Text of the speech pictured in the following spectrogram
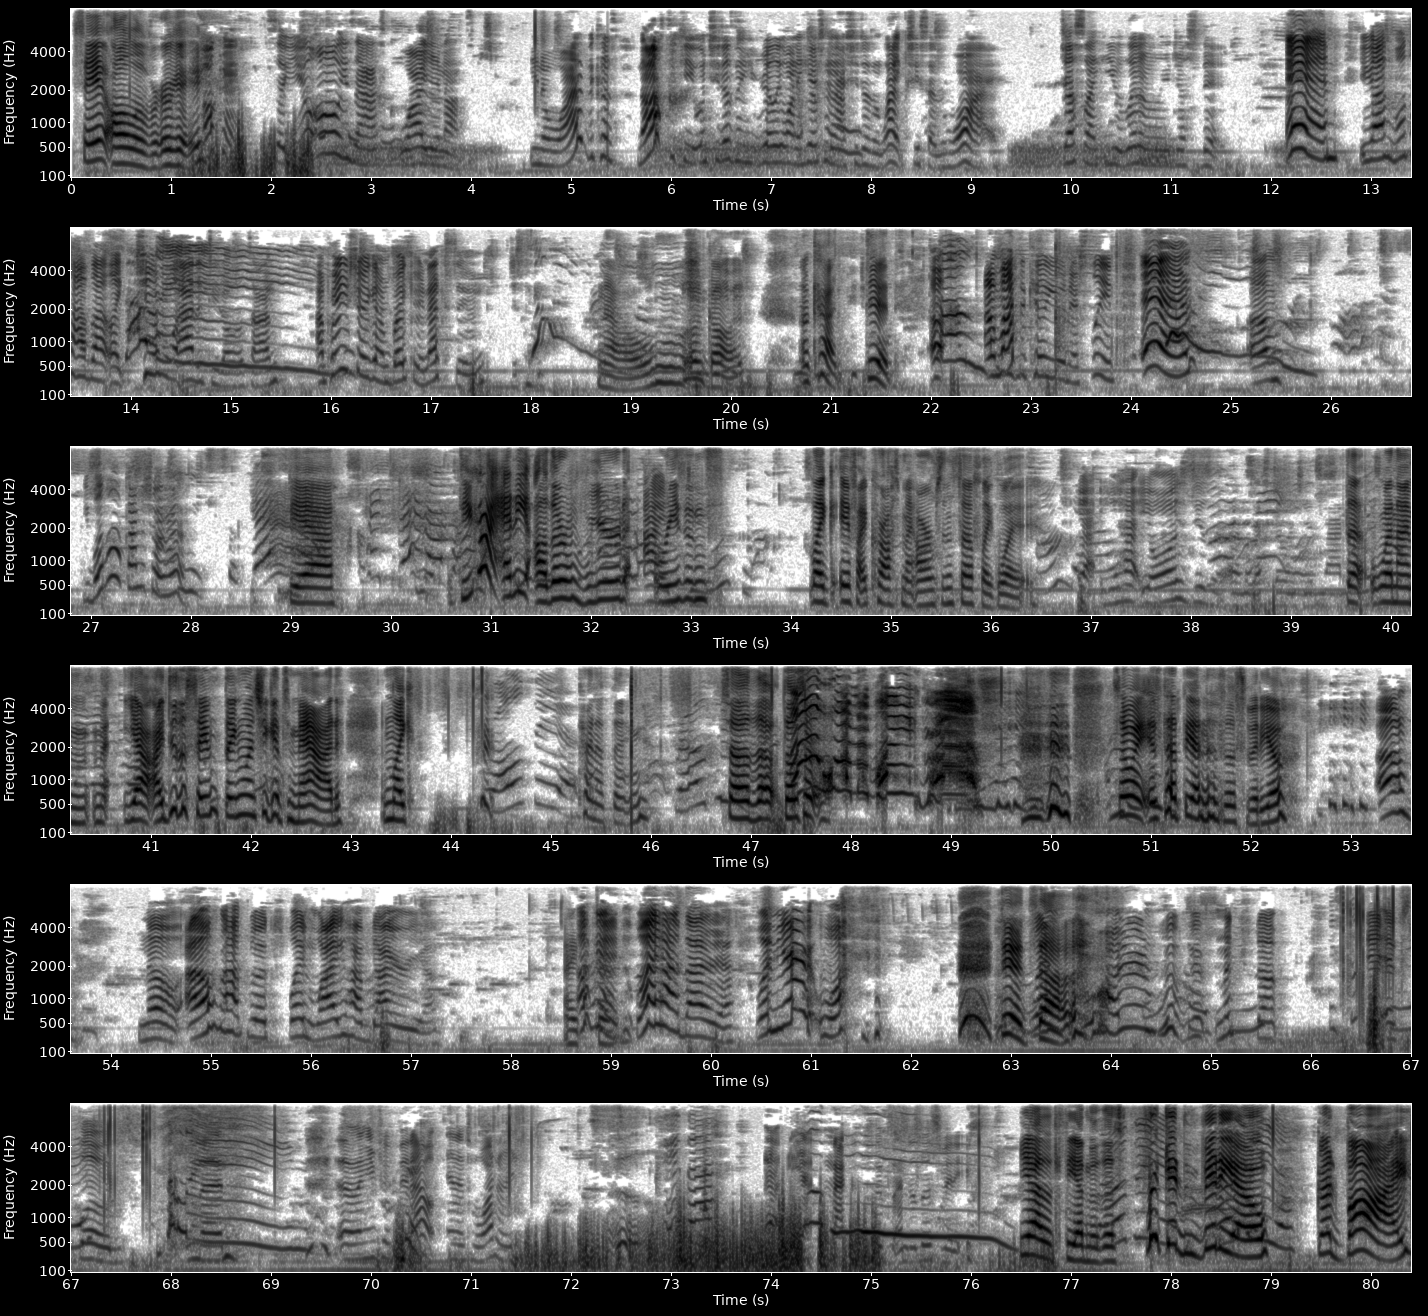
Say it all over. Okay. Okay, so you always ask why you're Natsuki. You know why? Because Natsuki, when she doesn't really want to hear something that she doesn't like, she says why. Just like you literally just did. And you guys both have that like cheerful attitude all the time. I'm pretty sure you're gonna break your neck soon. Just No. Oh God. Okay, dude. uh, I'm about to kill you in your sleep. And um, you both have kind of short hair. Yeah. Do you got any other weird I reasons? Like if I cross my arms and stuff, like what? Yeah, you ha- you always do the um, Desta when she's mad. That when I'm yeah, I do the same thing when she gets mad. I'm like kind of thing. So the, those I are. want to play grass. so wait, is that the end of this video? Um, no. I also have to explain why you have diarrhea. I Okay, why have diarrhea? When you're wa- Dude, stop. when water and poop get mixed up, it explodes, and then and then you poop it out, and it's watery. Uh, yeah, and that concludes the end of this video. Yeah, that's the end of this freaking video. Goodbye.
